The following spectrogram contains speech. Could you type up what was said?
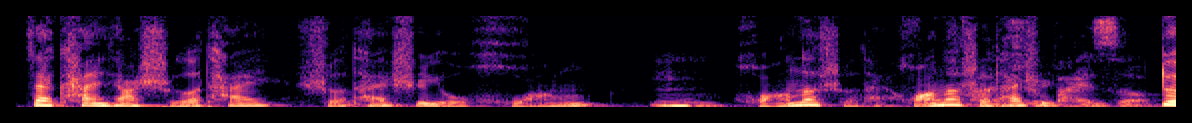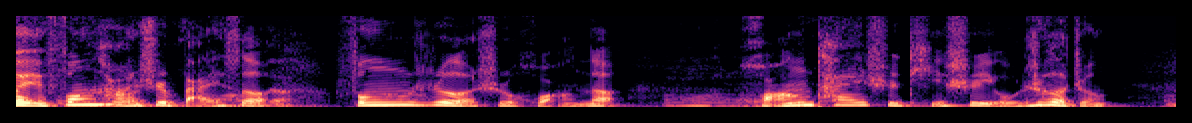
再看一下舌苔，舌苔是有黄嗯黄的舌苔，黄的舌苔是是白色，对，风寒是是白色，风热是黄的，哦，黄苔是提示有热症。哦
